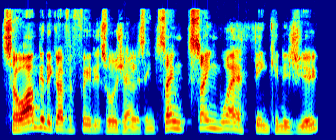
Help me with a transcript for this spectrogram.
So I'm going to go for Felix Auger-Aliassime. Same same way of thinking as you.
